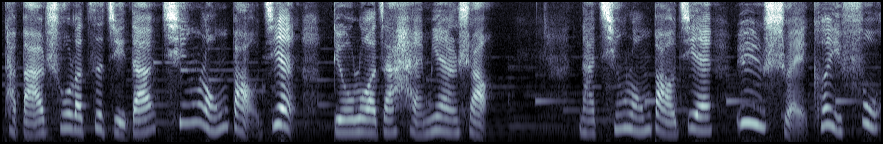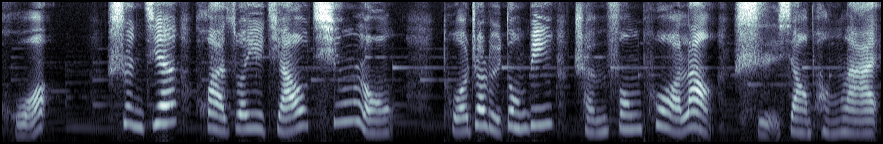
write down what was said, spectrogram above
他拔出了自己的青龙宝剑，丢落在海面上。那青龙宝剑遇水可以复活，瞬间化作一条青龙，驮着吕洞宾乘风破浪，驶向蓬莱。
